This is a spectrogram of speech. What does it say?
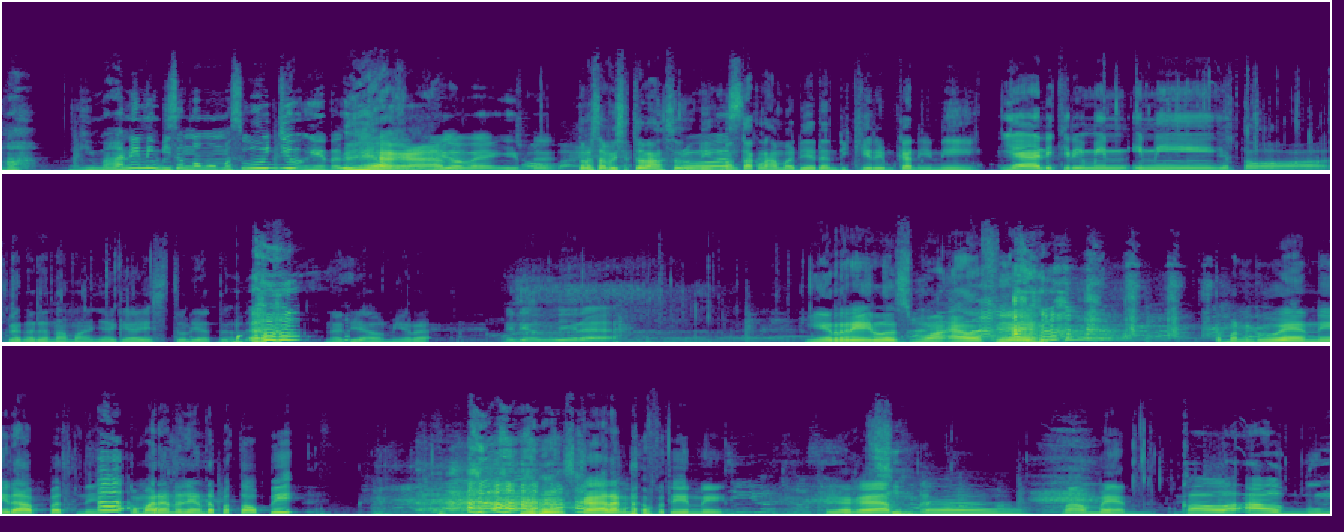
Hah gimana nih bisa ngomong sama Suju gitu Iya kan? Nggak kebayang gitu. Terus habis itu langsung Terus- dikontaklah sama dia dan dikirimkan ini. Ya dikirimin ini gitu. Dan ada namanya guys, tuh lihat tuh. Nadia Almira. Jadi Elvira. Ngiri lu semua elf ya. Temen gue nih dapat nih. Kemarin ada yang dapat topi. Sekarang dapat ini. Ya kan? Ah, Mamen. Kalau album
